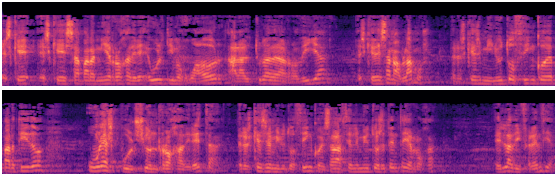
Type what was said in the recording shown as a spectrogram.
Es que es que esa para mí es roja el último jugador a la altura de la rodilla, es que de esa no hablamos, pero es que es minuto 5 de partido, una expulsión roja directa, pero es que es el minuto 5, esa la hace en el minuto 70 y es roja. Es la diferencia.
